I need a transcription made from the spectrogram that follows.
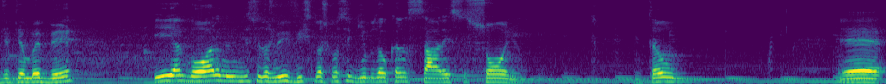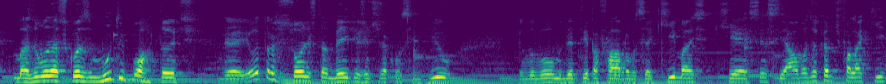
de ter um bebê. E agora, no início de 2020, nós conseguimos alcançar esse sonho. Então, é, mas uma das coisas muito importantes, né, e outros sonhos também que a gente já conseguiu, eu não vou me deter para falar para você aqui, mas que é essencial. Mas eu quero te falar aqui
